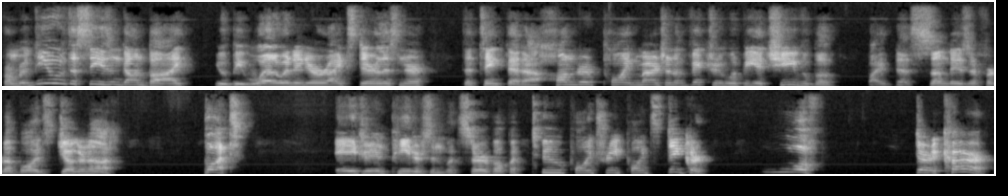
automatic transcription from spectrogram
From review of the season gone by, you'd be well within your rights, dear listener, to think that a 100 point margin of victory would be achievable by the Sundays are for the boys juggernaut. But Adrian Peterson would serve up a 2.3 point stinker. Woof! Derek Carr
